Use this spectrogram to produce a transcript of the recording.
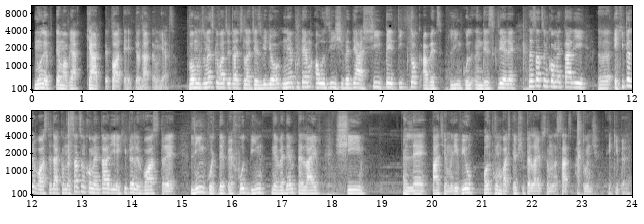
nu le putem avea chiar pe toate deodată în viață. Vă mulțumesc că v-ați uitat și la acest video. Ne putem auzi și vedea și pe TikTok. Aveți linkul în descriere. Lăsați în comentarii uh, echipele voastre. Dacă îmi lăsați în comentarii echipele voastre linkuri de pe Foodbean, ne vedem pe live și le facem review. Oricum vă aștept și pe live să-mi lăsați atunci echipele.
